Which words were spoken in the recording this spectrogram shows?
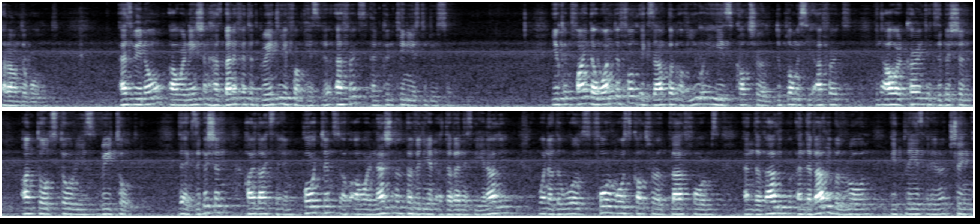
around the world. As we know, our nation has benefited greatly from his efforts and continues to do so. You can find a wonderful example of UAE's cultural diplomacy efforts in our current exhibition, Untold Stories Retold, the exhibition highlights the importance of our national pavilion at the Venice Biennale, one of the world's foremost cultural platforms, and the valuable, and the valuable role it plays in enriching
